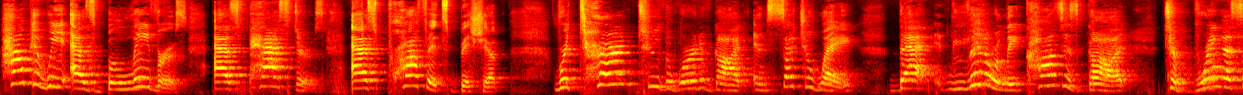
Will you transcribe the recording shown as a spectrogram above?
How can we, as believers, as pastors, as prophets, Bishop, return to the Word of God in such a way that literally causes God to bring us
